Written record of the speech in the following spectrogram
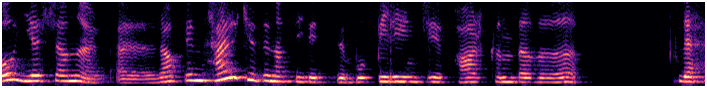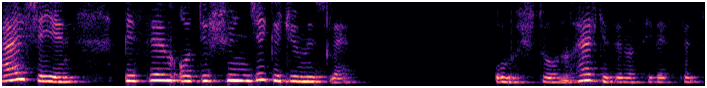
O yaşanır. E, Rabbim herkese nasip etsin bu bilinci, farkındalığı ve her şeyin bizim o düşünce gücümüzle oluştuğunu herkese nasip etsin.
